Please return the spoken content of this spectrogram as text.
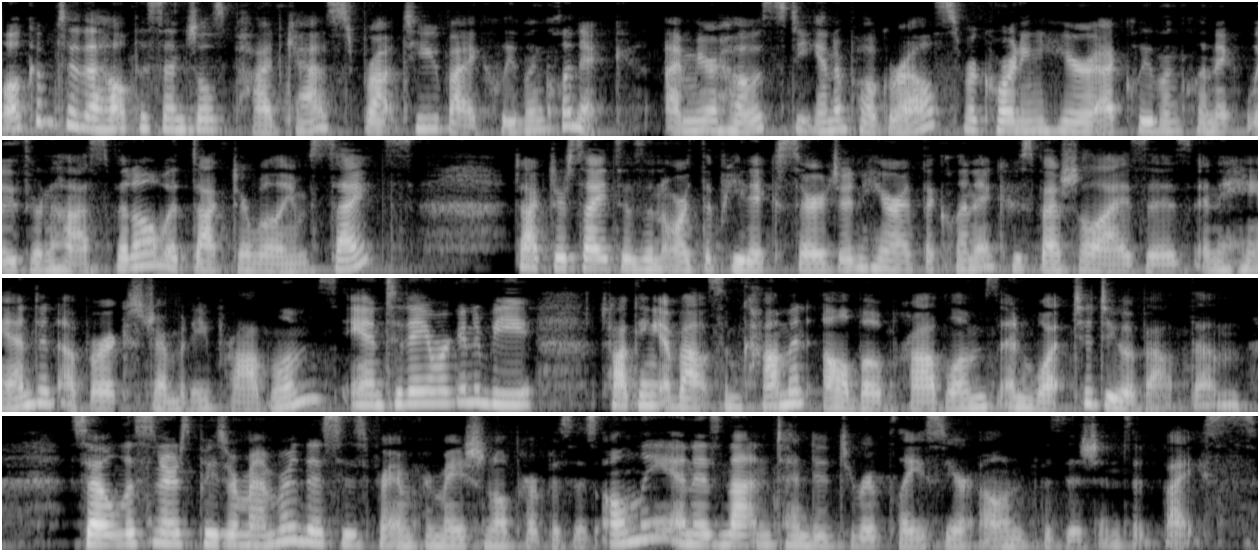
Welcome to the Health Essentials podcast brought to you by Cleveland Clinic. I'm your host, Deanna Pogorelc, recording here at Cleveland Clinic Lutheran Hospital with Dr. William Seitz. Dr. Seitz is an orthopedic surgeon here at the clinic who specializes in hand and upper extremity problems. And today we're going to be talking about some common elbow problems and what to do about them. So, listeners, please remember this is for informational purposes only and is not intended to replace your own physician's advice.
